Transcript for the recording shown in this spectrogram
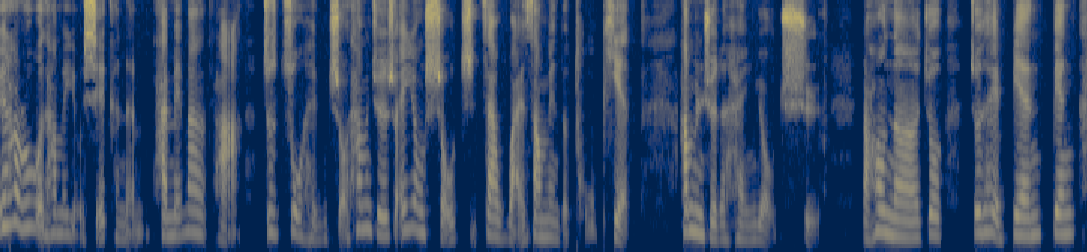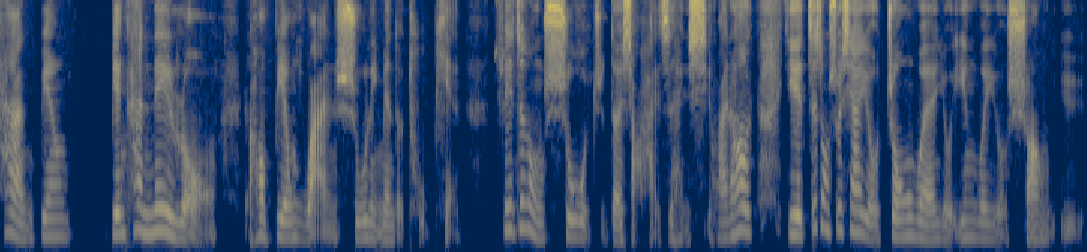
因为他如果他们有些可能还没办法，就是做很久，他们觉得说，哎，用手指在玩上面的图片，他们觉得很有趣。然后呢，就就可以边边看边。边看内容，然后边玩书里面的图片，所以这种书我觉得小孩子很喜欢。然后也这种书现在有中文、有英文、有双语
